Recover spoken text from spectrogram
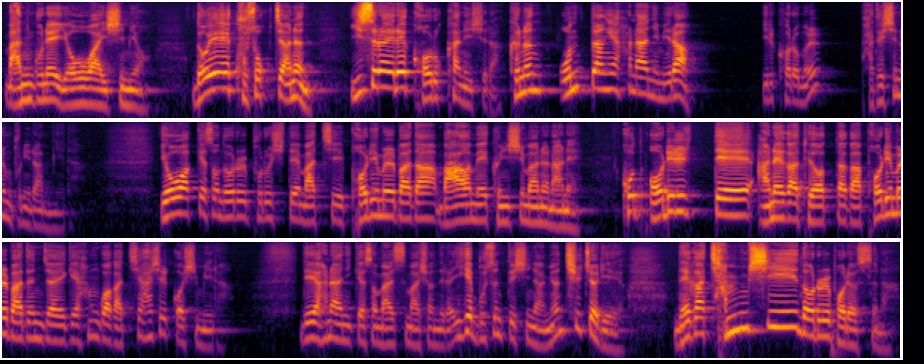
만군의 여호와이시며 너의 구속자는 이스라엘의 거룩한 이시라. 그는 온 땅의 하나님이라 일컬음을 받으시는 분이랍니다. 여호와께서 너를 부르시되 마치 버림을 받아 마음에 근심하는 아내 곧 어릴 때 아내가 되었다가 버림을 받은 자에게 함과 같이 하실 것입니다. 네 하나님께서 말씀하셨느라. 이게 무슨 뜻이냐면 7절이에요. 내가 잠시 너를 버렸으나.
